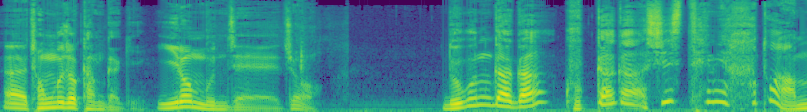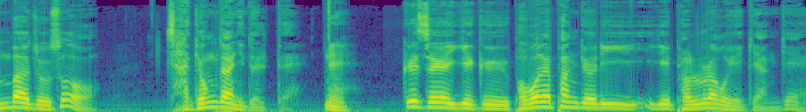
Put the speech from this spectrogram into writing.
아, 정무적 감각이 이런 문제죠. 누군가가 국가가 시스템이 하도 안 봐줘서 자경단이 될 때. 네. 그래서 제가 이게 그 법원의 판결이 이게 별로라고 얘기한 게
